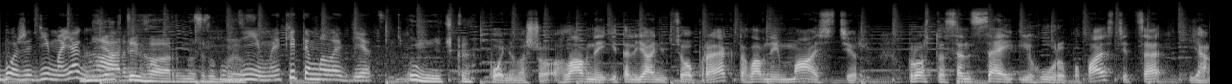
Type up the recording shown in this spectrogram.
Боже, Діма, як Як гарно. ти гарно зробив. Діма, який ти молодець. Умнічка. Поняла, що головний італіянець цього проекту, головний мастер, просто сенсей і гуру по пасті це я.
